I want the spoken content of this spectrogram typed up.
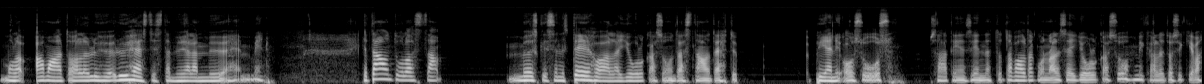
Mulla avaan tuolla lyhy- lyhyesti sitä vielä myöhemmin. Ja tämä on tulossa myöskin sinne THL-julkaisuun. Tästä on tehty pieni osuus. Saatiin sinne tuota valtakunnalliseen julkaisuun, mikä oli tosi kiva.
